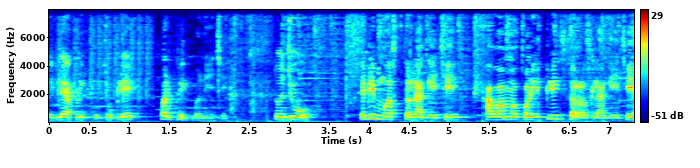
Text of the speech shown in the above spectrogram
એટલે આપણી ચોકલેટ પરફેક્ટ બને છે. તો જુઓ, કેટલી મસ્ત લાગે છે. ખાવામાં પણ એટલી સરસ લાગે છે.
